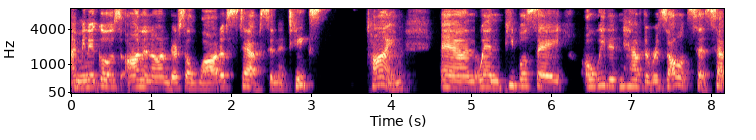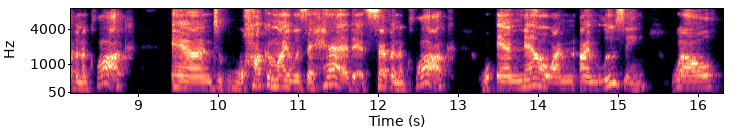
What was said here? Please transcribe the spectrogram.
I mean, it goes on and on. There's a lot of steps and it takes time. And when people say, oh, we didn't have the results at seven o'clock, and how come I was ahead at seven o'clock and now I'm I'm losing? Well,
